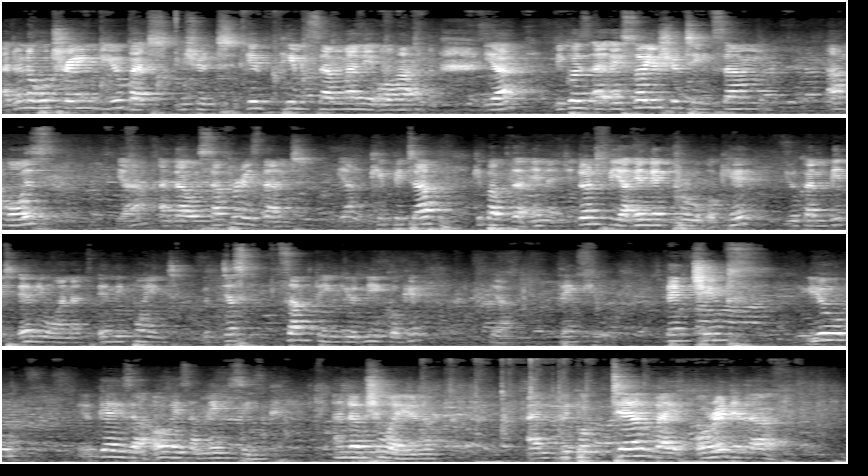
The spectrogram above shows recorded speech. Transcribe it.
I don't know who trained you, but you should give him some money or her. yeah? Because I, I saw you shooting some angles, yeah, and I was surprised that, yeah, keep it up, keep up the energy. Don't fear any crew, okay? You can beat anyone at any point with just something unique, okay? Yeah, thank you. Then chimps, you you guys are always amazing. And I'm sure you know. And we could tell by already the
